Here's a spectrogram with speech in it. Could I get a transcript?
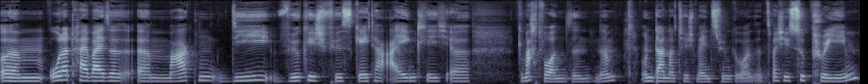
ähm, oder teilweise ähm, Marken, die wirklich für Skater eigentlich äh, gemacht worden sind ne? und dann natürlich Mainstream geworden sind. Zum Beispiel Supreme,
